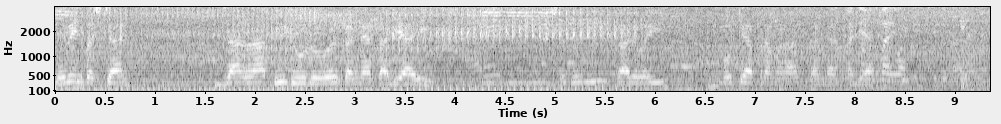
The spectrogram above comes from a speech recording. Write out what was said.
नवीन बसस्टँड जालना बीड रोडवर करण्यात आली आहे. सदरी कारवाई मोठ्या प्रमाणात करण्यात आली आहे.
